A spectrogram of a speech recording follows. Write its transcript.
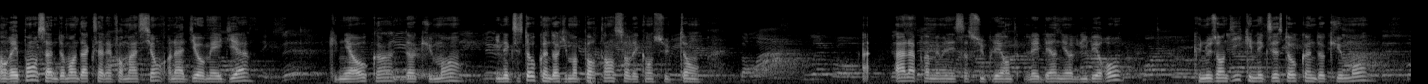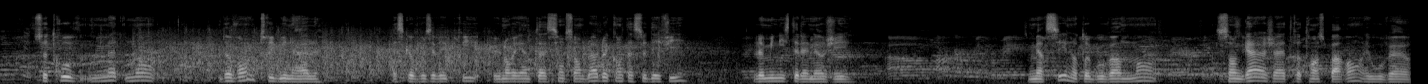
en réponse à une demande d'accès à l'information, on a dit aux médias qu'il n'y a aucun document, il n'existe aucun document portant sur les consultants. À, la première ministre suppléante, les derniers libéraux qui nous ont dit qu'il n'existe aucun document se trouvent maintenant devant le tribunal. Est-ce que vous avez pris une orientation semblable quant à ce défi? Le ministre de l'Énergie? Merci. Notre gouvernement s'engage à être transparent et ouvert.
